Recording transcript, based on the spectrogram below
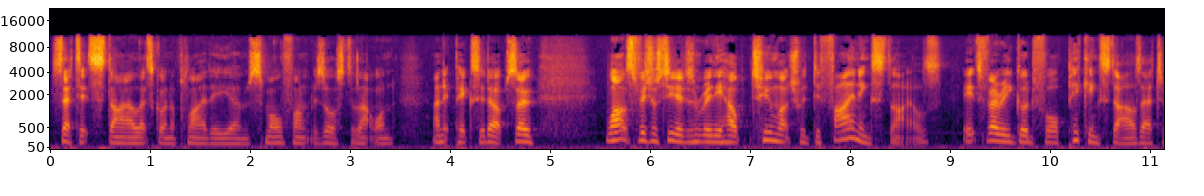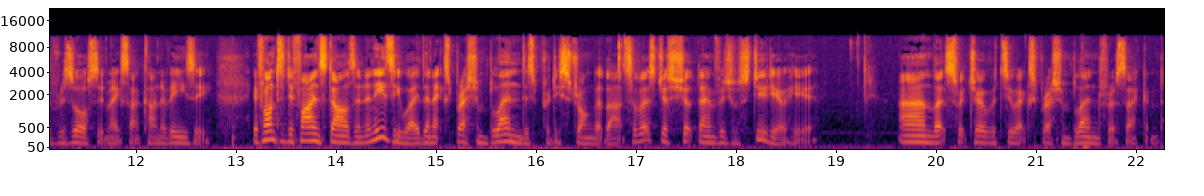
set its style, let's go and apply the um, small font resource to that one and it picks it up. So whilst Visual Studio doesn't really help too much with defining styles, it's very good for picking styles out of resource. It makes that kind of easy. If I want to define styles in an easy way, then Expression Blend is pretty strong at that. So let's just shut down Visual Studio here and let's switch over to Expression Blend for a second.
